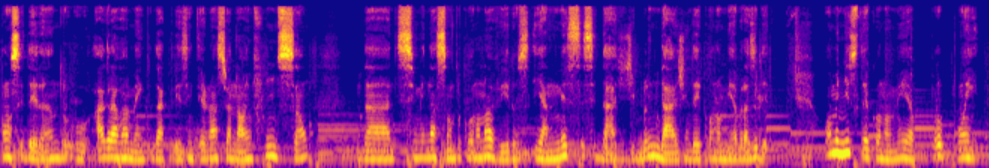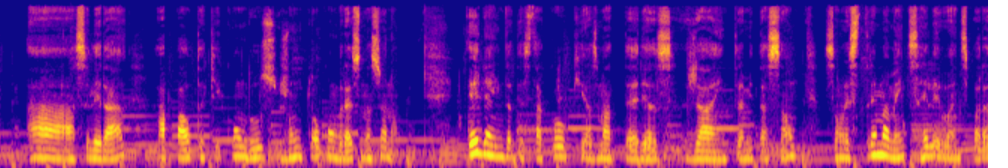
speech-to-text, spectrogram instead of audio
considerando o agravamento da crise internacional em função da disseminação do coronavírus e a necessidade de blindagem da economia brasileira. O ministro da Economia propõe a acelerar a pauta que conduz junto ao Congresso Nacional. Ele ainda destacou que as matérias já em tramitação são extremamente relevantes para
